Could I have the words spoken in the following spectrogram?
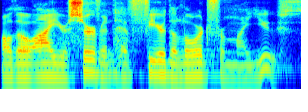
although I, your servant, have feared the Lord from my youth.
